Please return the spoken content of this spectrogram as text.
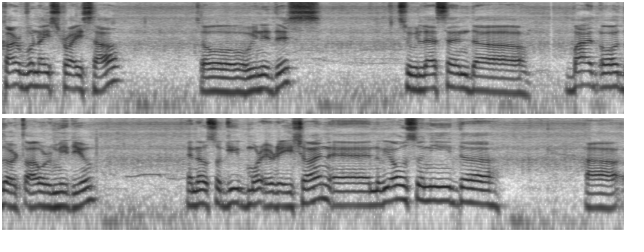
carbonized rice hull. So we need this to lessen the bad odor to our medium and also give more aeration. And we also need uh, uh,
